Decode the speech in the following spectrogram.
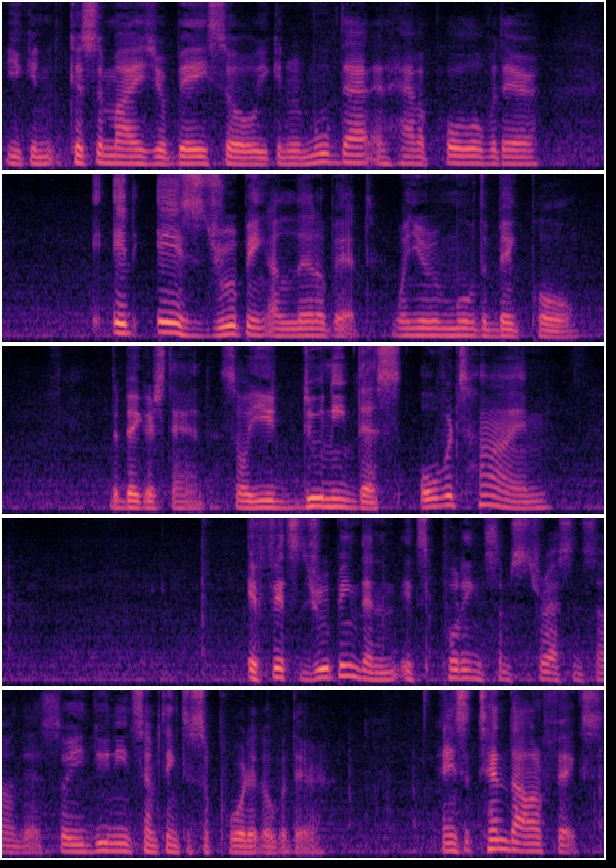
you can customize your base so you can remove that and have a pole over there. It is drooping a little bit when you remove the big pole, the bigger stand. So you do need this over time if it's drooping, then it's putting some stress in some of this. So you do need something to support it over there. And it's a $10 fix.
